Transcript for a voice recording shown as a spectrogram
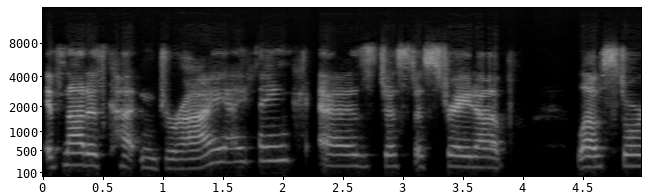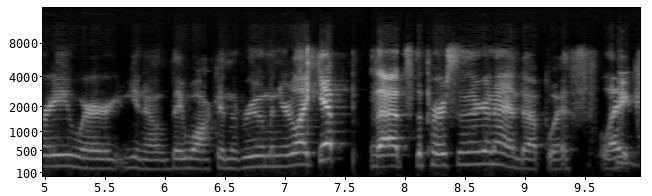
it's not as cut and dry i think as just a straight up love story where you know they walk in the room and you're like yep that's the person they're going to end up with. Like Yeah,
